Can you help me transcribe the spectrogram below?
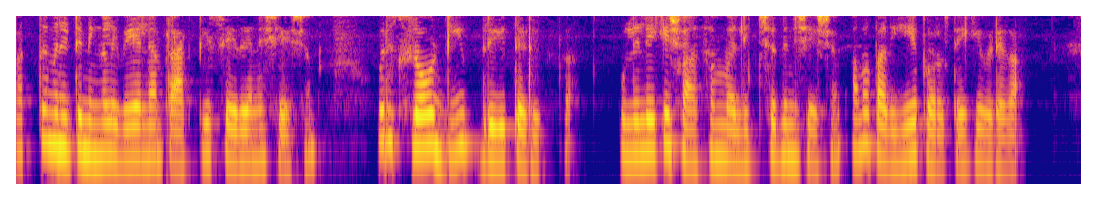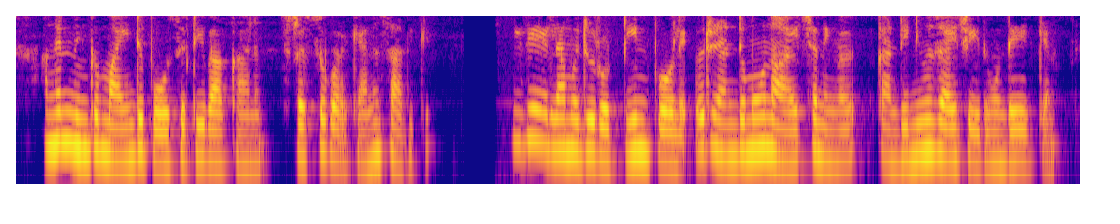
പത്ത് മിനിറ്റ് നിങ്ങൾ ഇവയെല്ലാം പ്രാക്ടീസ് ചെയ്തതിന് ശേഷം ഒരു സ്ലോ ഡീപ്പ് ബ്രീത്ത് എടുക്കുക. ഉള്ളിലേക്ക് ശ്വാസം വലിച്ചതിന് ശേഷം അവ പതിയെ പുറത്തേക്ക് വിടുക. അങ്ങനെ നിങ്ങൾക്ക് മൈൻഡ് പോസിറ്റീവ് ആക്കാനും സ്ട്രെസ്സ് കുറയ്ക്കാനും സാധിക്കും. ഇവയെല്ലാം ഒരു റൊട്ടീൻ പോലെ ഒരു രണ്ട് മൂന്ന് ആഴ്ച നിങ്ങൾ കണ്ടിന്യൂസ് ആയി ചെയ്തുകൊണ്ടേയിരിക്കണം.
